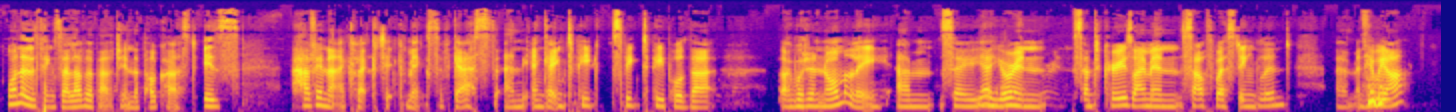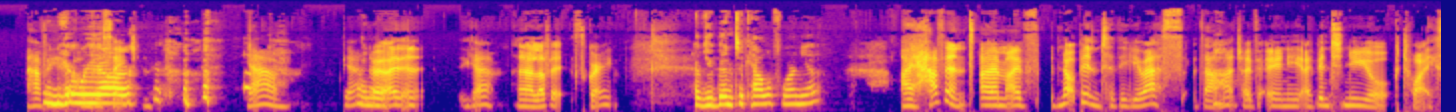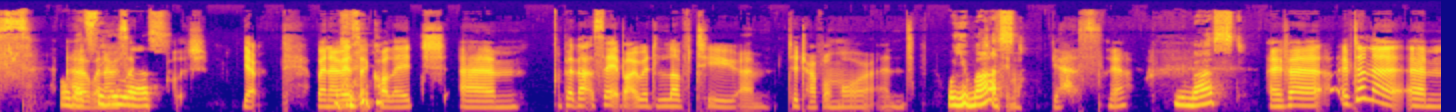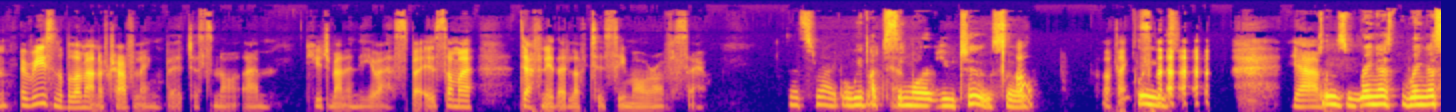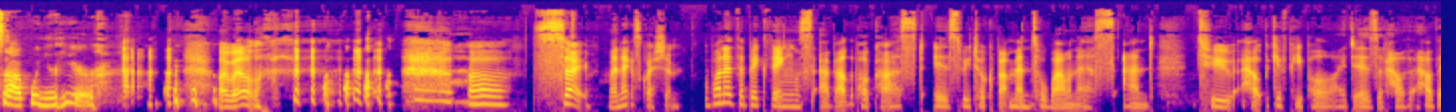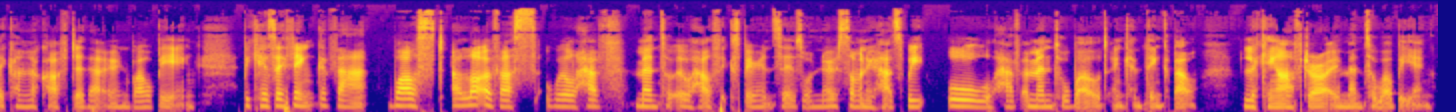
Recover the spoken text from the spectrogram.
One of the things I love about doing the podcast is having that eclectic mix of guests and, and getting to pe- speak to people that I wouldn't normally. Um, so yeah, you're in Santa Cruz. I'm in Southwest England, um, and here we are having. and here we are. yeah, yeah, I no, I, yeah, and I love it. It's great. Have you been to California? I haven't. Um, I've not been to the US that much. I've only I've been to New York twice. Oh, uh, that's uh, when the I was US. At college. Yeah, when I was at college. Um, but that's it. But I would love to um to travel more and. Well, you must. Yes. Yeah. You must. I've uh, I've done a um a reasonable amount of traveling, but just not um huge amount in the US. But it's somewhere definitely that I'd love to see more of. So. That's right. Well, we'd like to yeah. see more of you too. So. Oh. Oh, thanks. Please. yeah. Please ring us ring us up when you're here. I will. Oh, so my next question. One of the big things about the podcast is we talk about mental wellness and to help give people ideas of how how they can look after their own well-being. Because i think that whilst a lot of us will have mental ill health experiences or know someone who has we all have a mental world and can think about looking after our own mental well-being.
